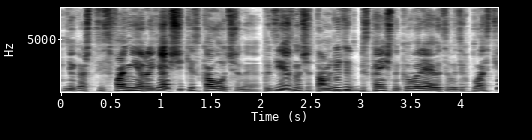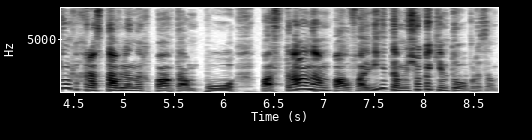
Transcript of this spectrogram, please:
мне кажется, из фанеры ящики, ящики сколоченные, где, значит, там люди бесконечно ковыряются в этих пластинках, расставленных по, там, по, по странам, по алфавитам, еще каким-то образом.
